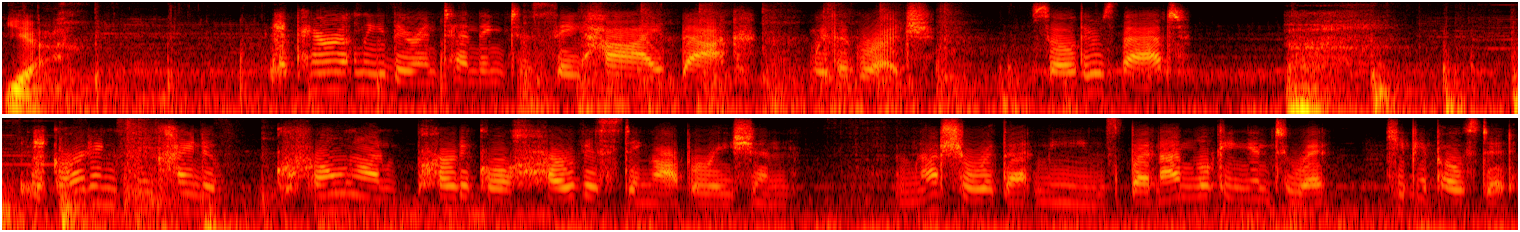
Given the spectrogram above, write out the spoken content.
Yeah. Apparently they're intending to say hi back with a grudge. So there's that. Regarding some kind of chronon particle harvesting operation. I'm not sure what that means, but I'm looking into it. Keep you posted.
